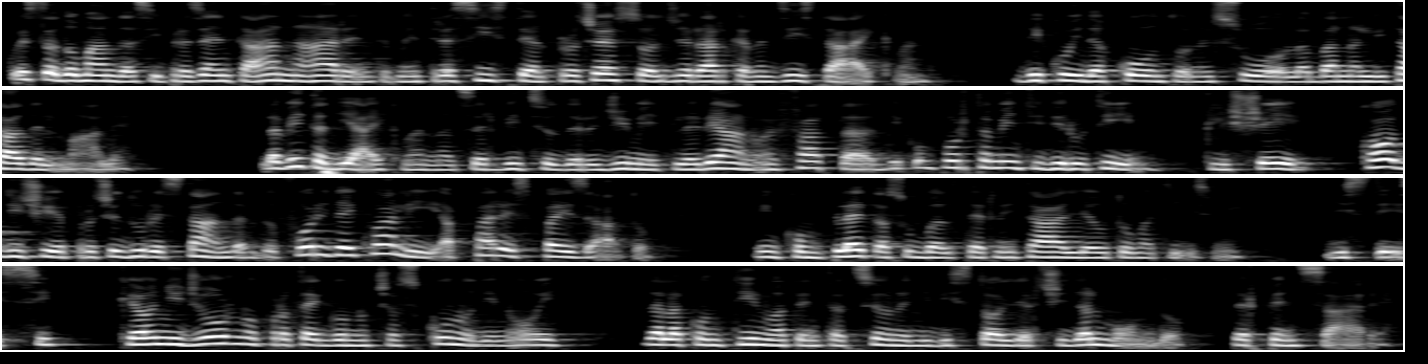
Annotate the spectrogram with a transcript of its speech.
Questa domanda si presenta a Hannah Arendt mentre assiste al processo al gerarca nazista Eichmann, di cui dà conto nel suo La banalità del male. La vita di Eichmann al servizio del regime hitleriano è fatta di comportamenti di routine, cliché, codici e procedure standard, fuori dai quali appare spaesato, in completa subalternità agli automatismi, gli stessi che ogni giorno proteggono ciascuno di noi dalla continua tentazione di distoglierci dal mondo per pensare.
